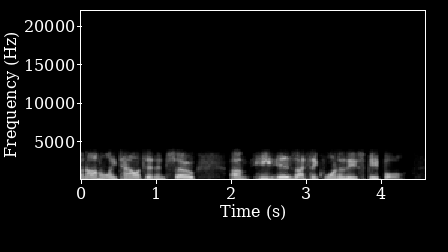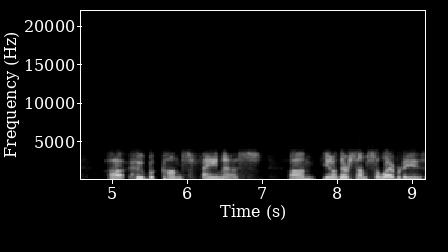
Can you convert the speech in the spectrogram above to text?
phenomenally talented, and so um, he is, I think, one of these people uh, who becomes famous. Um, you know, there's some celebrities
